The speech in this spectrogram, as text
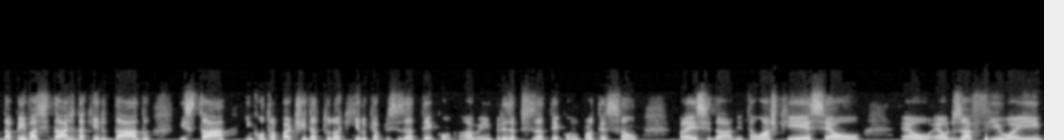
da privacidade daquele dado está em contrapartida a tudo aquilo que a, precisa ter, a empresa precisa ter como proteção para esse dado. Então, acho que esse é o, é o, é o desafio aí.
